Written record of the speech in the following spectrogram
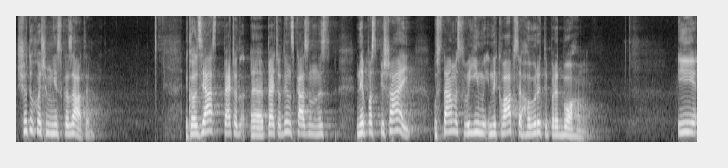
що ти хочеш мені сказати? Екклезіаст 5.1 е, 5.1 сказано: не поспішай устами своїми і не квапся говорити перед Богом. І е,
